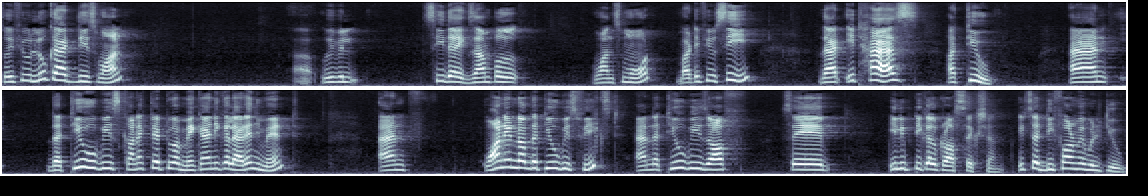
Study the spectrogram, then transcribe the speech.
So, if you look at this one uh, we will see the example once more, but if you see that it has a tube and the tube is connected to a mechanical arrangement and one end of the tube is fixed and the tube is of say elliptical cross section it is a deformable tube.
